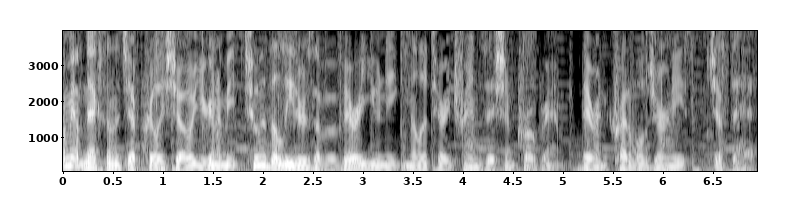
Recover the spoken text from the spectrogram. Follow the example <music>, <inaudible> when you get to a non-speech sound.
Coming up next on the Jeff Crilley Show, you're going to meet two of the leaders of a very unique military transition program. Their incredible journeys just ahead.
